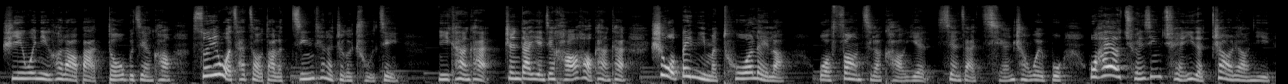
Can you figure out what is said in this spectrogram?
是因为你和老爸都不健康，所以我才走到了今天的这个处境。你看看，睁大眼睛好好看看，是我被你们拖累了。”我放弃了考研，现在前程未卜，我还要全心全意的照料你。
